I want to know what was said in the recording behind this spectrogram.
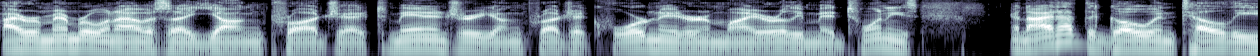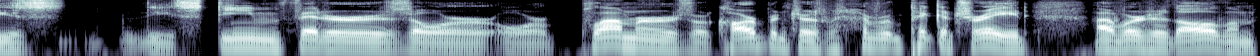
I remember when I was a young project manager, young project coordinator in my early mid twenties, and I'd have to go and tell these these steam fitters or or plumbers or carpenters, whatever, pick a trade. I've worked with all of them.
